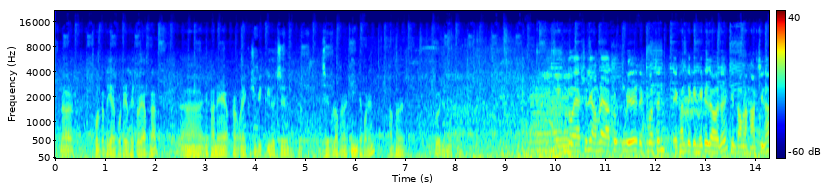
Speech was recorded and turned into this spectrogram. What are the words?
আপনার কলকাতা এয়ারপোর্টের ভেতরে আপনার এখানে আপনার অনেক কিছু বিক্রি হচ্ছে, সেগুলো আপনারা কিনতে পারেন, আপনার প্রয়োজন মতো। তো অ্যাকচুয়ালি আমরা এত কুড়ে দেখতে পাচ্ছেন, এখান থেকে হেঁটে যাওয়া যায়, কিন্তু আমরা হাঁটছি না।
